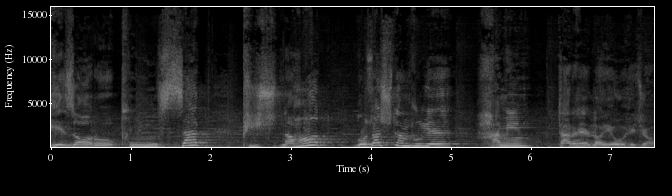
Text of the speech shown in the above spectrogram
1500 پیشنهاد گذاشتن روی همین طرح لایه و حجاب.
